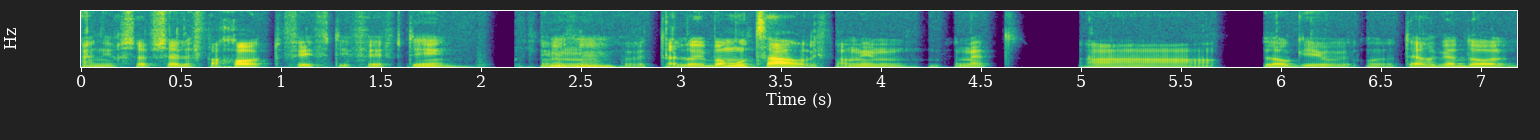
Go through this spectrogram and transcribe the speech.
אני חושב שלפחות 50-50, mm-hmm. ותלוי במוצר, לפעמים באמת הלוגי הוא, יותר גדול.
